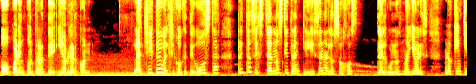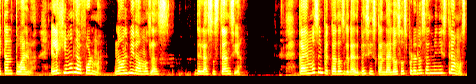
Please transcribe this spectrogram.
o para encontrarte y hablar con la chica o el chico que te gusta, ritos externos que tranquilizan a los ojos de algunos mayores, pero que quitan tu alma. Elegimos la forma, no olvidamos las de la sustancia. Caemos en pecados graves y escandalosos, pero los administramos.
